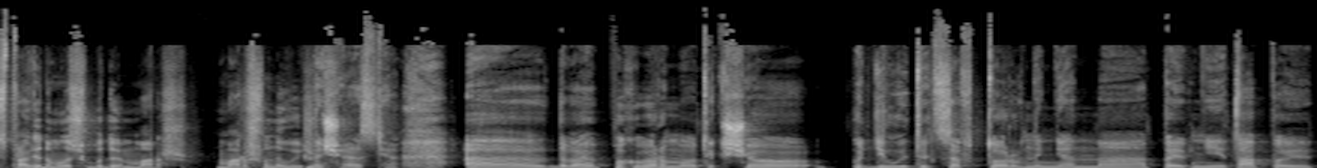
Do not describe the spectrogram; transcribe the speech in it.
справді думали, що буде марш. Маршу не вийшло. На щастя. А Давай поговоримо, от якщо поділити це вторгнення на певні етапи,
